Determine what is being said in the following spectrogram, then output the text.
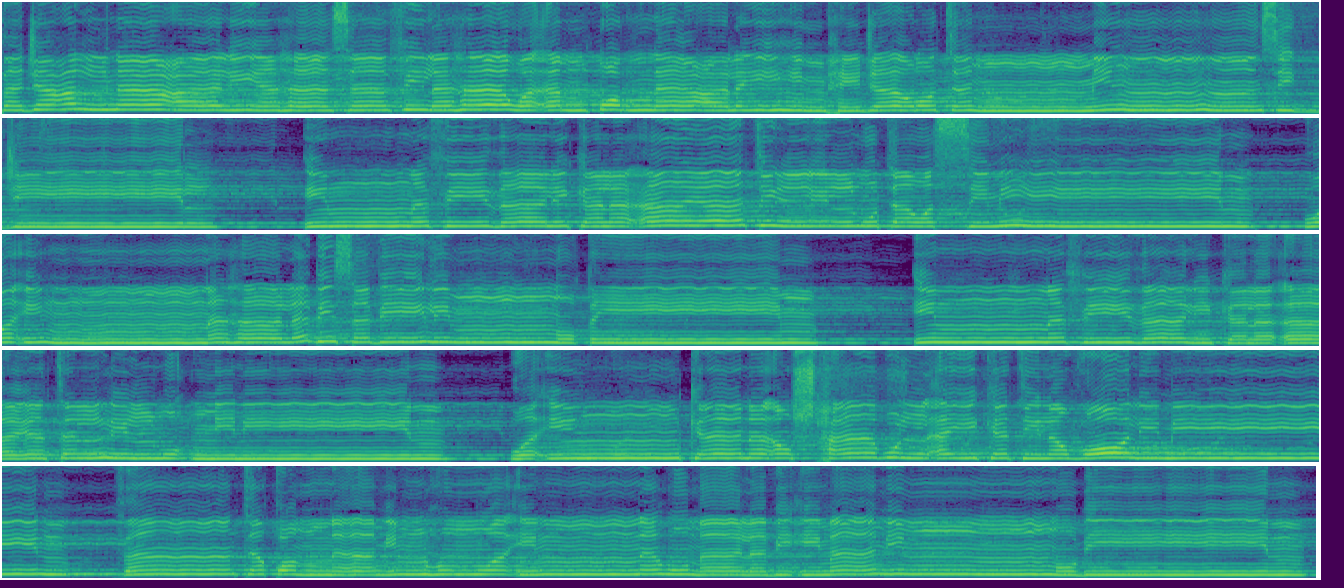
فجعلنا عاليها سافلها وأمطرنا عليهم حجارة من سجيل. إن في ذلك لآيات للمتوسمين. وإنها لبسبيل مقيم. لظالمين. فانتقمنا منهم وإنهما لبإمام مبين.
